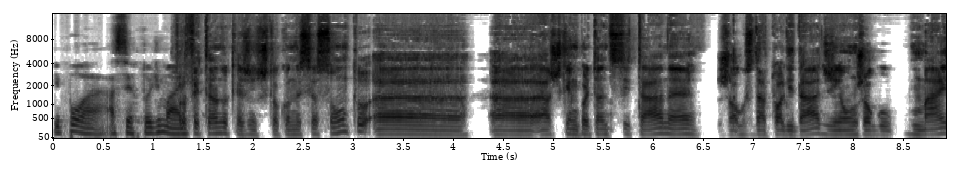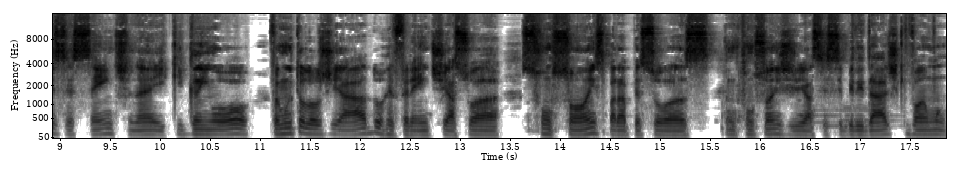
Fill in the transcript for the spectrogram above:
E, pô, acertou demais. Aproveitando que a gente tocou nesse assunto, uh, uh, acho que é importante citar, né, jogos da atualidade, é um jogo mais recente, né, e que ganhou foi muito elogiado referente às suas funções para pessoas com funções de acessibilidade que vão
